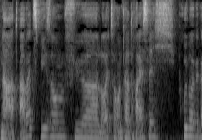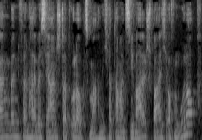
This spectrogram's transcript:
einer Art Arbeitsvisum für Leute unter 30 rübergegangen bin für ein halbes Jahr, anstatt Urlaub zu machen. Ich hatte damals die Wahl, spare ich auf den Urlaub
